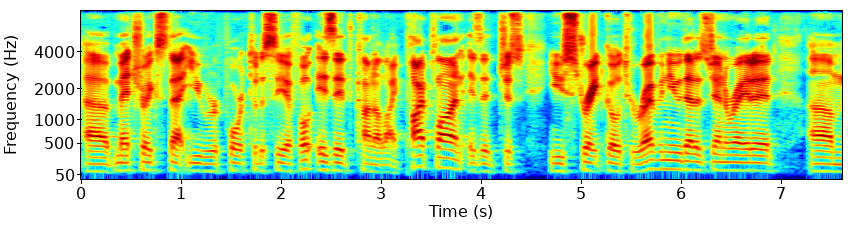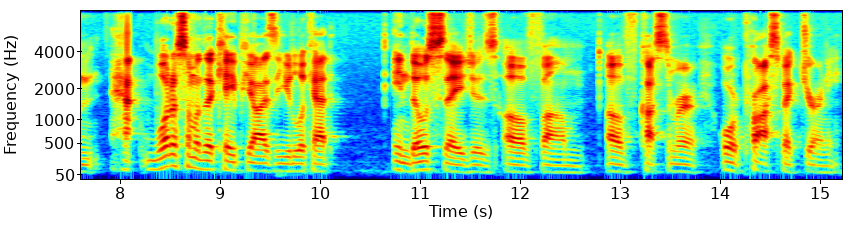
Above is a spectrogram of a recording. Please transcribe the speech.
uh, metrics that you report to the CFO? Is it kind of like pipeline? Is it just you straight go to revenue that is generated? Um, ha- what are some of the KPIs that you look at in those stages of um, of customer or prospect journey?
